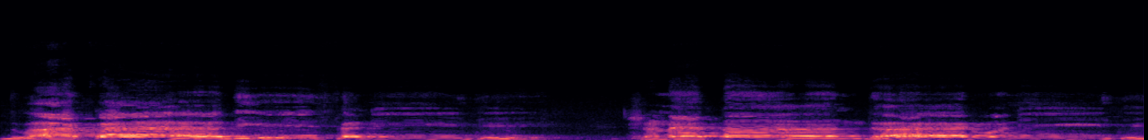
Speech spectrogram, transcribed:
દ્વારકાધીશની જય સનાતન ધર્મની જય.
